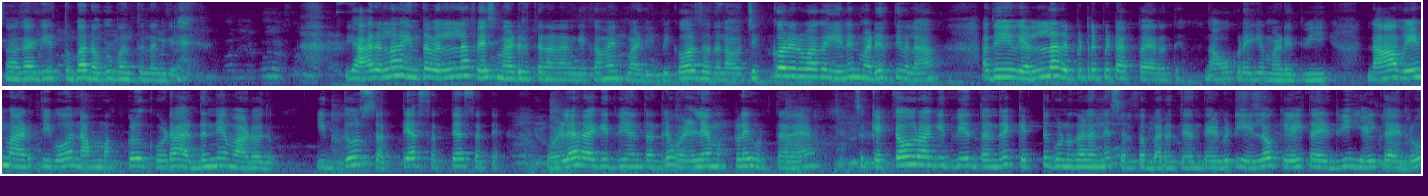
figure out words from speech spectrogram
ಸೊ ಹಾಗಾಗಿ ತುಂಬ ನಗು ಬಂತು ನನಗೆ. ಯಾರೆಲ್ಲ ಇಂಥವೆಲ್ಲ ಫೇಸ್ ಮಾಡಿರ್ತಾರ ನನಗೆ ಕಮೆಂಟ್ ಮಾಡಿ. ಬಿಕಾಸ್ ಅದು ನಾವು ಚಿಕ್ಕವರಿರುವಾಗ ಏನೇನು ಮಾಡಿರ್ತೀವಲ್ಲ ಅದು ಎಲ್ಲ ರಿಪೀಟ್ ರಿಪೀಟ್ ಆಗ್ತಾ ಇರುತ್ತೆ. ನಾವು ಕೂಡ ಹೀಗೆ ಮಾಡಿದ್ವಿ. ನಾವೇನು ಮಾಡ್ತೀವೋ ನಮ್ಮ ಮಕ್ಕಳು ಕೂಡ ಅದನ್ನೇ ಮಾಡೋದು. ಇದು ಸತ್ಯ ಸತ್ಯ ಸತ್ಯ. ಒಳ್ಳೆಯವರಾಗಿದ್ವಿ ಅಂತಂದರೆ ಒಳ್ಳೆಯ ಮಕ್ಕಳೇ ಹುಡ್ತಾರೆ ಸೊ ಕೆಟ್ಟವರಾಗಿದ್ವಿ ಅಂತಂದರೆ ಕೆಟ್ಟ ಗುಣಗಳನ್ನೇ ಸ್ವಲ್ಪ ಬರುತ್ತೆ ಅಂತ ಹೇಳ್ಬಿಟ್ಟು ಎಲ್ಲೋ ಕೇಳ್ತಾ ಇದ್ವಿ, ಹೇಳ್ತಾ ಇದ್ರು.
